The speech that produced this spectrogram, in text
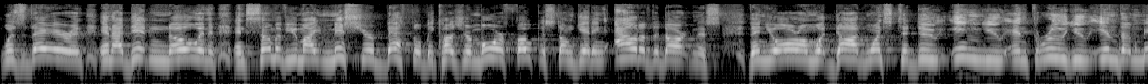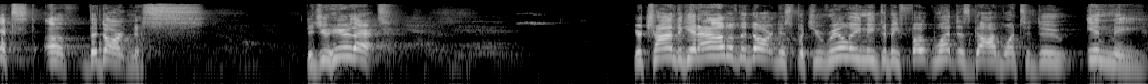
was there and, and I didn't know. And, and some of you might miss your Bethel because you're more focused on getting out of the darkness than you are on what God wants to do in you and through you in the midst of the darkness. Did you hear that? You're trying to get out of the darkness, but you really need to be focused. What does God want to do in me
